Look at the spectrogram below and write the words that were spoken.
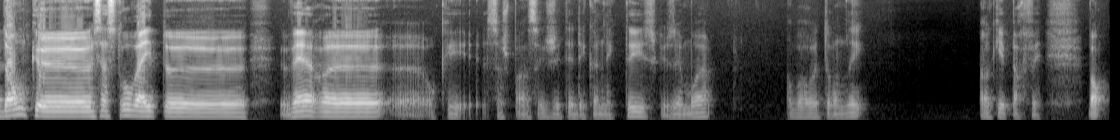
donc, ça se trouve être vers... ok, ça, je pensais que j'étais déconnecté, excusez-moi. On va retourner. Ok, parfait. Bon,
